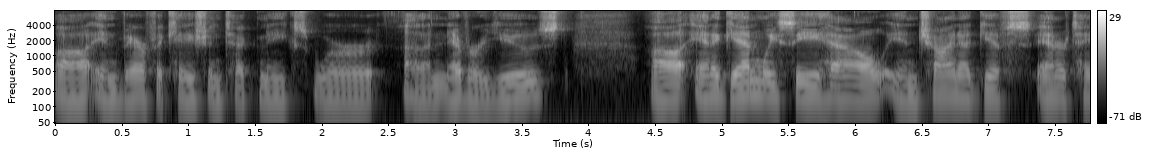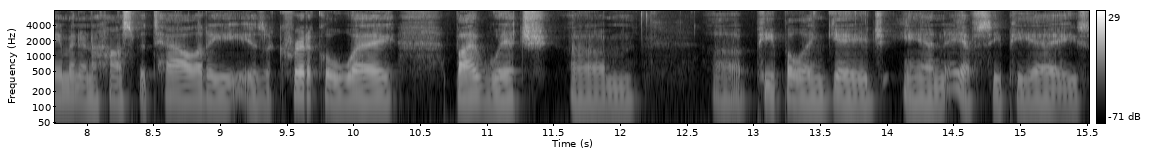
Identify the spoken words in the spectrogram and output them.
uh, and verification techniques were uh, never used. Uh, and again, we see how in China, gifts, entertainment, and hospitality is a critical way by which um, uh, people engage in FCPAs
